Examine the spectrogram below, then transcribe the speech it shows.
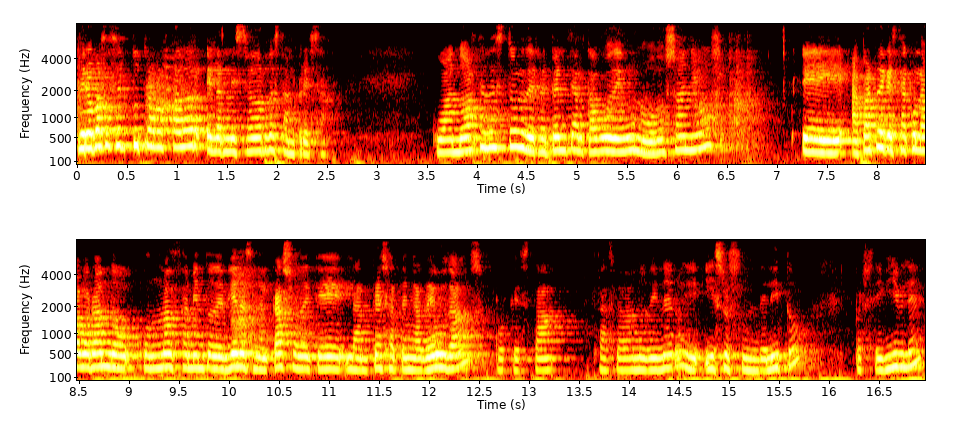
pero vas a ser tu trabajador, el administrador de esta empresa. Cuando hacen esto, de repente, al cabo de uno o dos años, eh, aparte de que está colaborando con un alzamiento de bienes en el caso de que la empresa tenga deudas, porque está trasladando dinero y eso es un delito perseguible,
